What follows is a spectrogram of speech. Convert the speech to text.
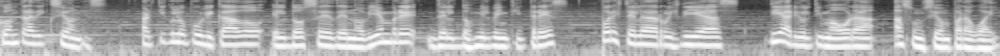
Contradicciones. Artículo publicado el 12 de noviembre del 2023 por Estela Ruiz Díaz, Diario Última Hora, Asunción, Paraguay.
